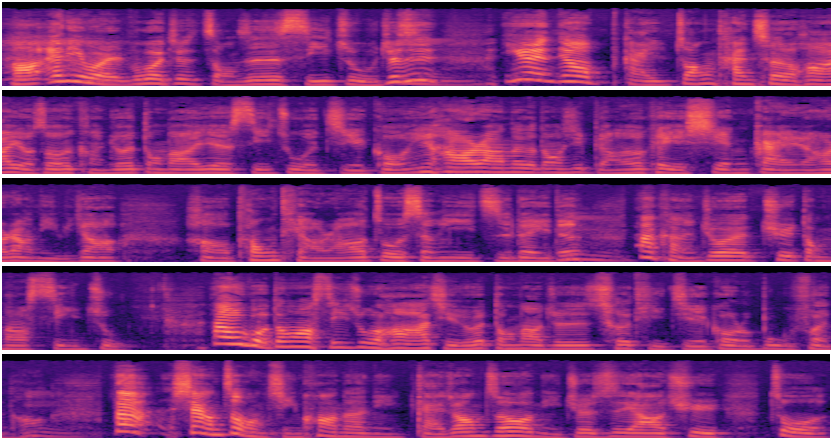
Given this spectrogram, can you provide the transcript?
好，anyway，不过就总之是 C 柱，就是因为要改装摊车的话，它有时候可能就会动到一些 C 柱的结构，因为它要让那个东西，比方说可以掀盖，然后让你比较好烹调，然后做生意之类的，那可能就会去动到 C 柱。那如果动到 C 柱的话，它其实会动到就是车体结构的部分哈。嗯、那像这种情况呢，你改装之后，你就是要去做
